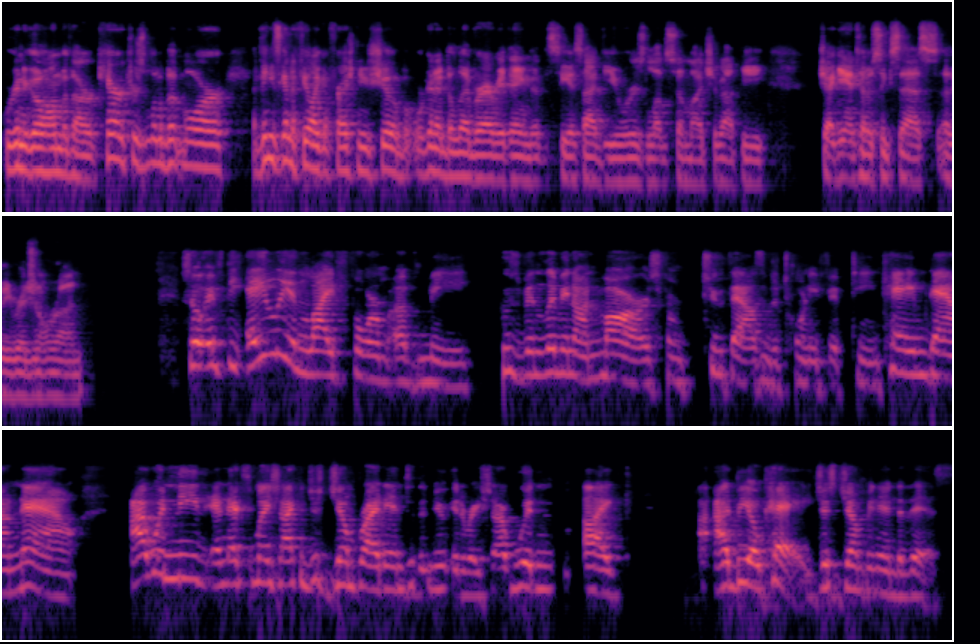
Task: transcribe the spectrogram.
we're going to go home with our characters a little bit more. I think it's going to feel like a fresh new show, but we're going to deliver everything that the CSI viewers love so much about the giganto success of the original run. So, if the alien life form of me, who's been living on Mars from 2000 to 2015, came down now, I wouldn't need an explanation. I could just jump right into the new iteration. I wouldn't like. I'd be okay just jumping into this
